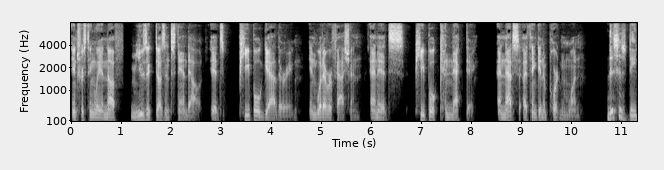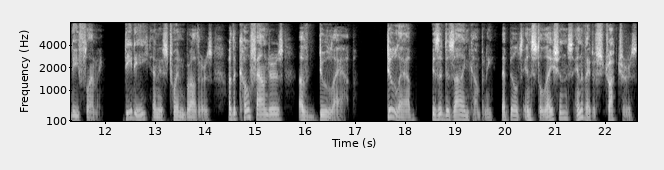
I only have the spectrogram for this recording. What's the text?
interestingly enough, music doesn't stand out. It's people gathering in whatever fashion, and it's people connecting. And that's, I think, an important one. This is Dede Flemming. D.D. and his twin brothers are the co founders of Do LaB. DoLab is a design company that builds installations, innovative structures,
